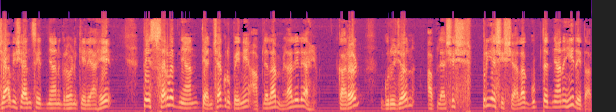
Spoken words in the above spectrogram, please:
ज्या विषयांचे ज्ञान ग्रहण केले आहे ते सर्व ज्ञान त्यांच्या कृपेने आपल्याला मिळालेले आहे. कारण गुरुजन आपल्या शिष्य प्रिय शिष्याला गुप्त ज्ञानही देतात.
